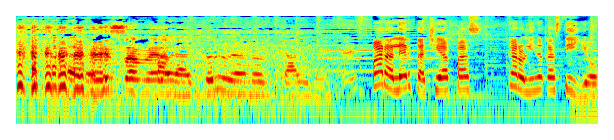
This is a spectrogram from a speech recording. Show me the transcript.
Eso, A la cruda los caldos. Para Alerta Chiapas, Carolina Castillo.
